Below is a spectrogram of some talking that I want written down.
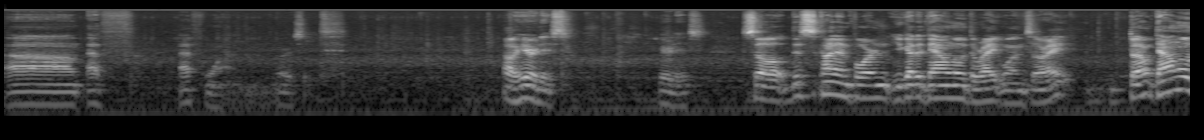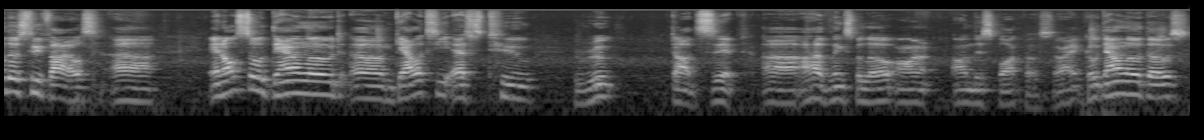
um, F F1. Where is it? Oh, here it is. Here it is. So this is kind of important. You got to download the right ones. All right. Don't download those two files. Uh, and also download um, Galaxy S2 root .zip. Uh, I'll have links below on on this blog post. All right, go download those,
